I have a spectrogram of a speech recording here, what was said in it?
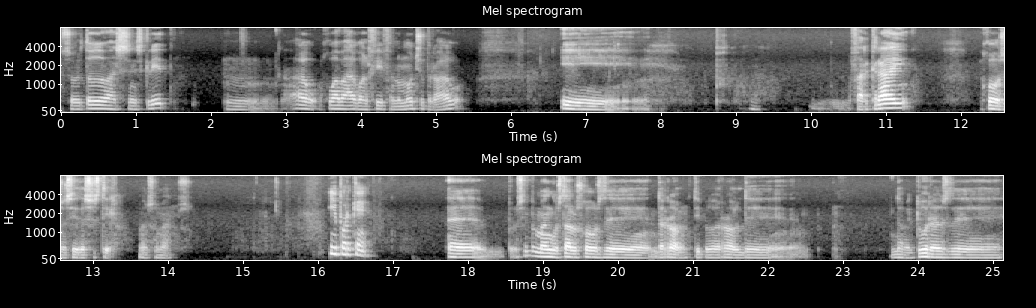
sobre todo Assassin's Creed, mm, algo, jugaba algo al FIFA, no mucho, pero algo. Y Far Cry, juegos así de ese estilo, más o menos. ¿Y por qué? Eh, pero siempre me han gustado los juegos de, de rol, tipo de rol de, de aventuras, de,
